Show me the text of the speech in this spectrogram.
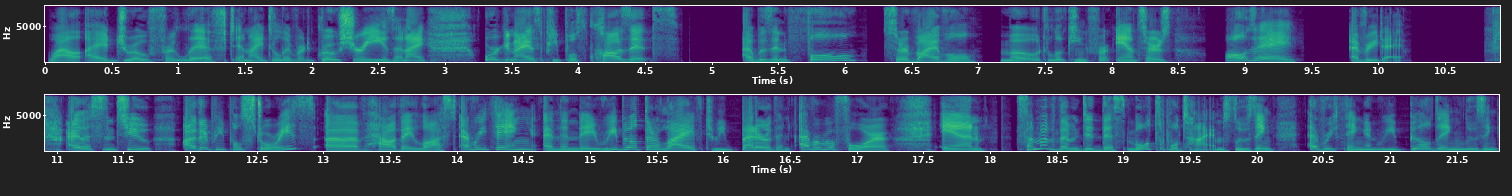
while I drove for Lyft and I delivered groceries and I organized people's closets. I was in full survival mode, looking for answers all day, every day. I listened to other people's stories of how they lost everything and then they rebuilt their life to be better than ever before. And some of them did this multiple times, losing everything and rebuilding, losing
